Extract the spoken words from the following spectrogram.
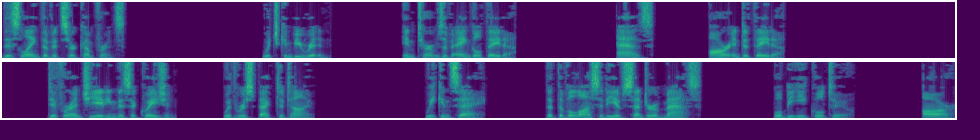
this length of its circumference, which can be written in terms of angle theta as r into theta. Differentiating this equation with respect to time, we can say that the velocity of center of mass will be equal to r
